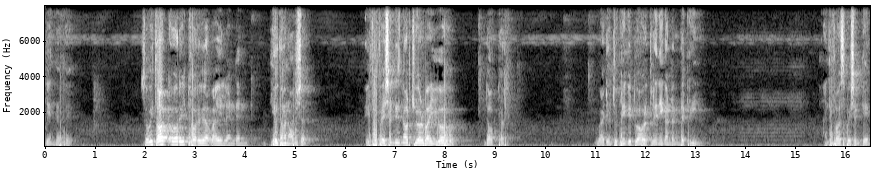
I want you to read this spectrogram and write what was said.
gain their faith. So we thought over it for a while and then gave them an option. If a patient is not cured by your doctor, why don't you bring it to our clinic under the tree? And the first patient came.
